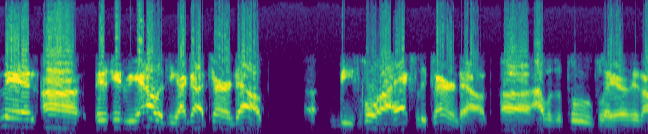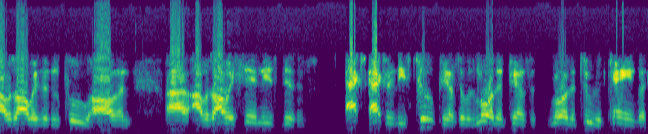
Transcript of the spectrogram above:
Man, uh, in, in reality, I got turned out uh, before I actually turned out. Uh, I was a pool player, and I was always in the pool hall, and uh, I was always seeing these. This, actually, these two pimps. It was more than pimps, more than two that came, but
